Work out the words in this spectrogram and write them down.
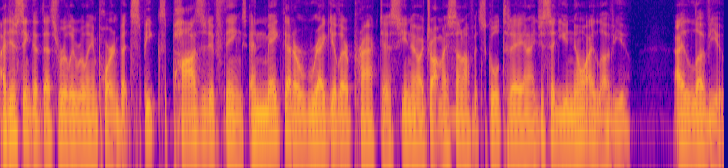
I just think that that's really, really important. But speaks positive things and make that a regular practice. You know, I dropped my son off at school today and I just said, You know, I love you. I love you.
